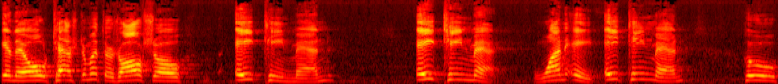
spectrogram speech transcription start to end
in the Old Testament, there's also 18 men, 18 men, 1 8, 18 men who,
